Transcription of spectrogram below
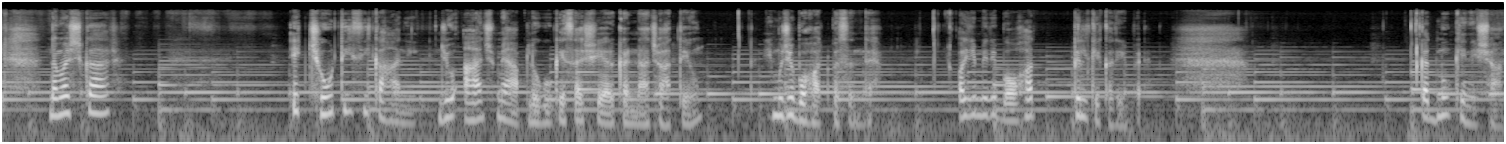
नमस्कार। एक छोटी सी कहानी जो आज मैं आप लोगों के साथ शेयर करना चाहती हूँ, ये मुझे बहुत पसंद है और ये मेरे बहुत दिल के करीब है। कदमों के निशान।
